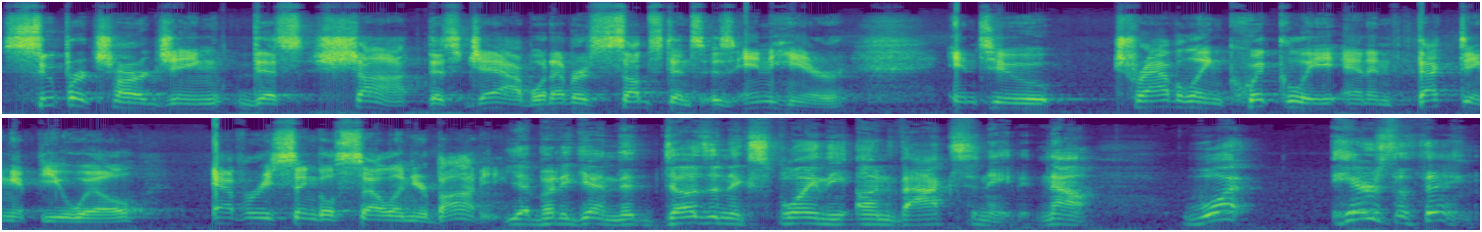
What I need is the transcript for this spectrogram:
supercharging this shot, this jab, whatever substance is in here, into traveling quickly and infecting, if you will, every single cell in your body. Yeah, but again, that doesn't explain the unvaccinated. Now, what? Here's the thing:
